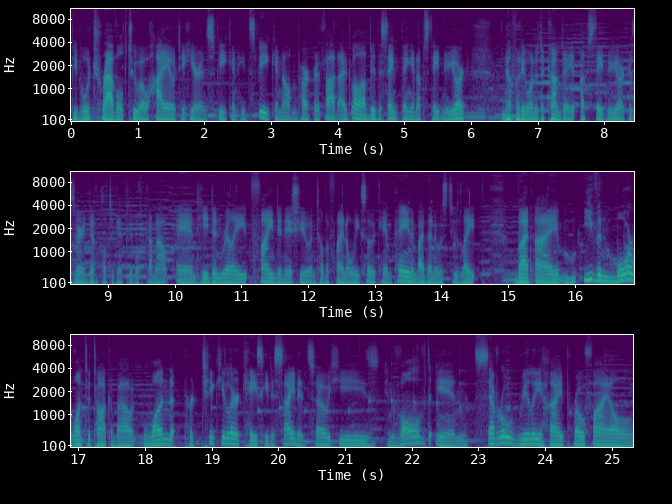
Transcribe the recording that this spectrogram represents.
people would travel to Ohio to hear him speak and he'd speak and Alton Parker thought well I'll do the same thing in upstate New York nobody wanted to come to upstate New York. It was very difficult to get people to come out. And he didn't really find an issue until the final weeks of the campaign, and by then it was too late. But I even more want to talk about one particular case he decided. So he's involved in several really high profile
